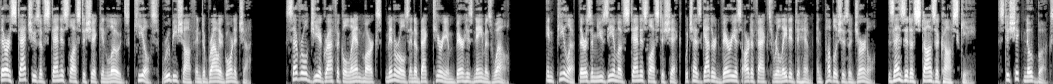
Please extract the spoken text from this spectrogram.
There are statues of Stanislaw Staszic in Lodz, Kielce, Hrubieszów and Dąbrowa Górnicza. Several geographical landmarks, minerals and a bacterium bear his name as well. In Pila, there is a museum of Stanislaw Staszic, which has gathered various artifacts related to him, and publishes a journal, Zeszyty Staszykowskie, Staszic notebooks.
